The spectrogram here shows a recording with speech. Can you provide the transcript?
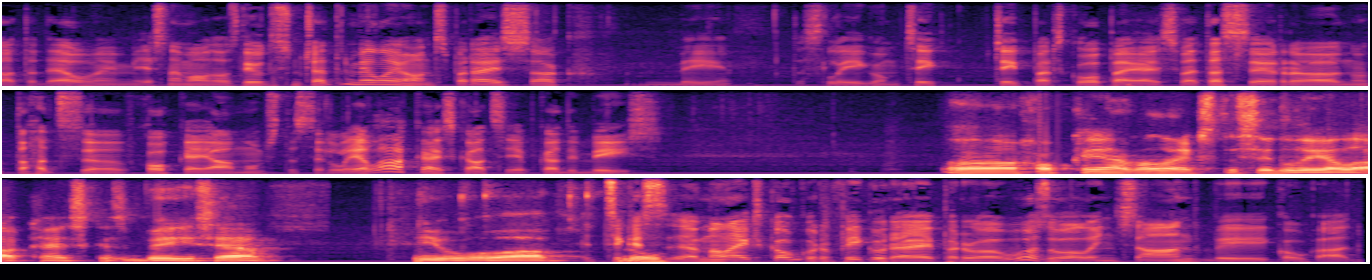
tātad Elvim, ja nemaldos, 24 miljonus, pareizi saku, bija tas līguma cik, cipars kopējais, vai tas ir nu, tāds hokeja mums tas ir lielākais, kāds jebkad ir bijis? Uh, hokejā, man liekas, tas ir lielākais, kas bijis. Jā. Jo, Cik es, nu, man liekas, kaut kur figurēja par Ozoliņu sāntu, bija kaut kādi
